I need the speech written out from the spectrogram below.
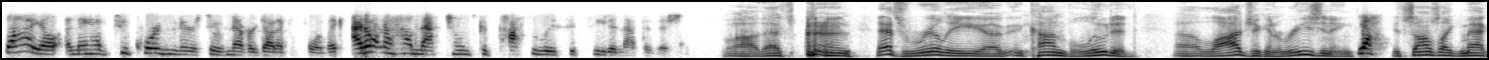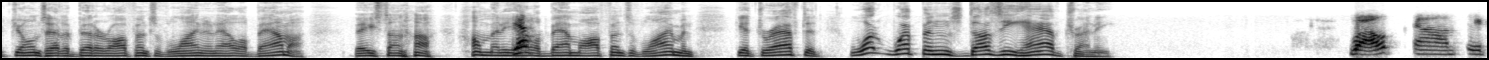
style, and they have two coordinators who have never done it before. Like, I don't know how Mac Jones could possibly succeed in that position. Wow, that's that's really uh, convoluted uh, logic and reasoning. Yeah. It sounds like Mac Jones had a better offensive line in Alabama based on how, how many yeah. Alabama offensive linemen get drafted. What weapons does he have, Trenni? Well, um, if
